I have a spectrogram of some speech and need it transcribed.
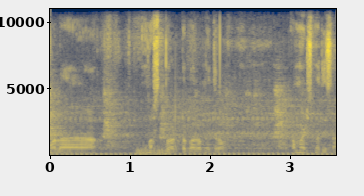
तुम्हाला मस्त वाटतं बघा मित्र. कमेंट्समध्ये सांगा.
